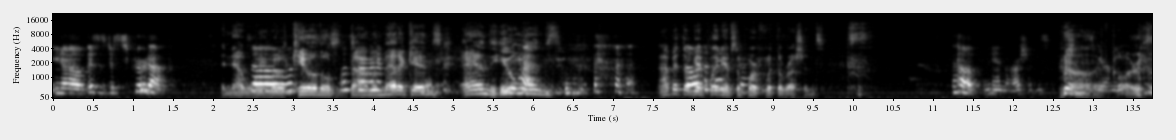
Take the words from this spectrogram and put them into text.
You know, this is just screwed up. and now we will kill those damn Americans and humans. I bet they'll So get the plenty of support with the Russians. oh man, the Russians. Oh, of me. course.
